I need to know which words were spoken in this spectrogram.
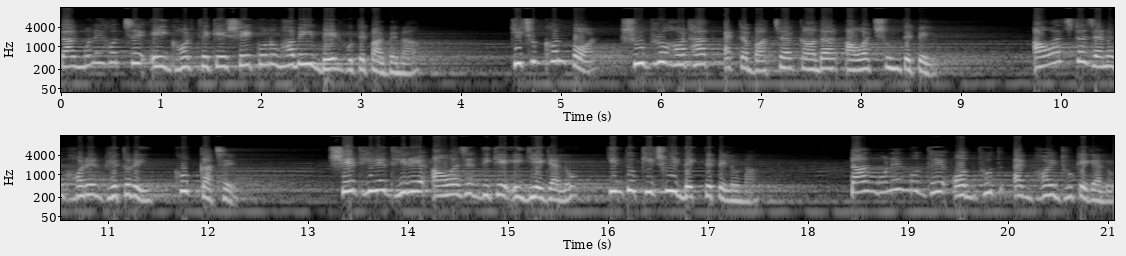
তার মনে হচ্ছে এই ঘর থেকে সে কোনোভাবেই বের হতে পারবে না। কিছুক্ষণ পর শুভ্র হঠাৎ একটা বাচ্চার কাঁদার আওয়াজ শুনতে পেল। আওয়াজটা যেন ঘরের ভেতরেই খুব কাছে। সে ধীরে ধীরে আওয়াজের দিকে এগিয়ে গেল, কিন্তু কিছুই দেখতে পেল না। তার মনের মধ্যে অদ্ভুত এক ভয় ঢুকে গেল।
